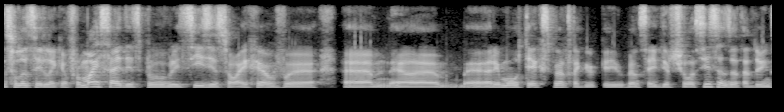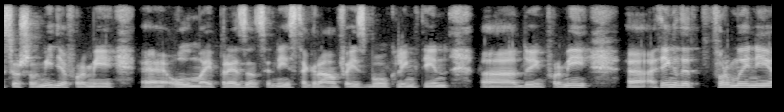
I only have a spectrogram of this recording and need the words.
so let's say like from my side it's probably it's easy so i have uh, um, uh, a remote expert like you, you, can say virtual assistants that are doing social media for me uh, all my presence in instagram facebook linkedin uh, doing for me. Uh, i think that for many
